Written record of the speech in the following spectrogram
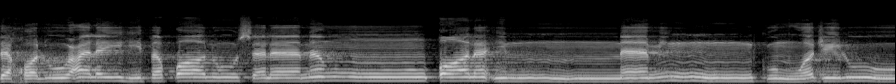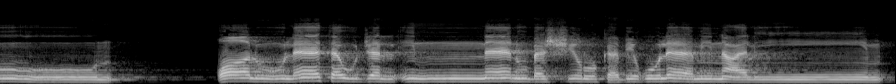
دخلوا عليه فقالوا سلاما قال إنا منكم وجلون. قالوا لا توجل إنا نبشرك بغلام عليم.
